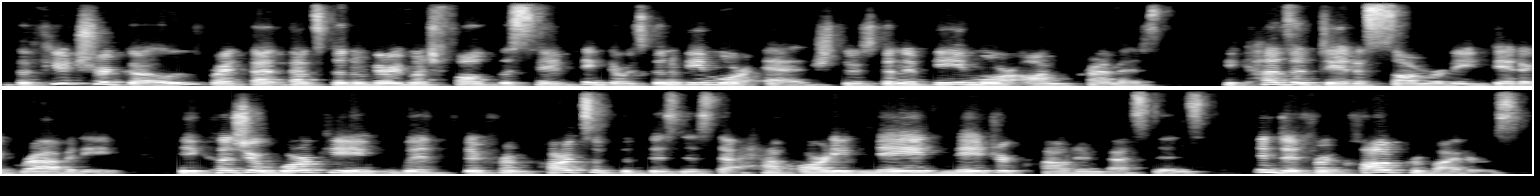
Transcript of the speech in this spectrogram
the future goes, right, that, that's going to very much follow the same thing. There is going to be more edge. There's going to be more on-premise because of data sovereignty, data gravity, because you're working with different parts of the business that have already made major cloud investments in different cloud providers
